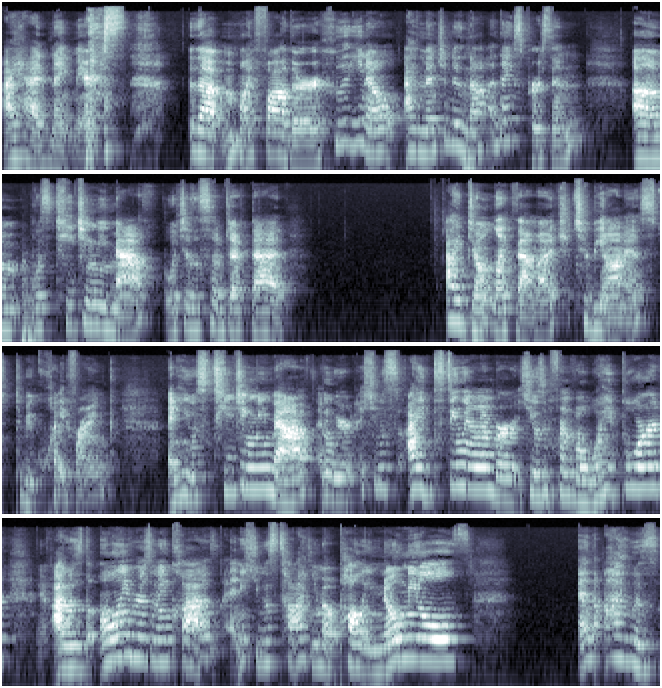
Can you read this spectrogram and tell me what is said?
I had nightmares that my father, who you know I've mentioned is not a nice person um, was teaching me math, which is a subject that I don't like that much, to be honest, to be quite frank. And he was teaching me math, and we were, he was, I distinctly remember he was in front of a whiteboard. I was the only person in class, and he was talking about polynomials. And I was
